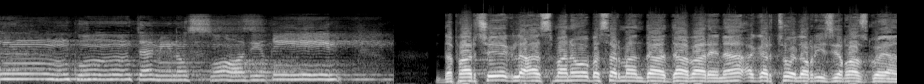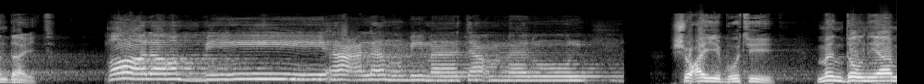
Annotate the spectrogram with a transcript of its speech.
إن كنت من الصادقين. دەپارچەیەک لە ئاسمانەوە بەسەرماندا دابارێنە ئەگەر تۆ لە ڕیزی ڕازگۆیان دایت. قال ربي أعلم بما تعملون. شعیب وتی من دڵنیام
